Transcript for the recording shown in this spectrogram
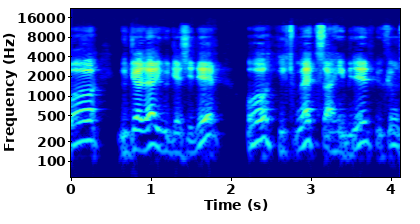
O yüceler yücesidir. O hikmet sahibidir, hüküm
